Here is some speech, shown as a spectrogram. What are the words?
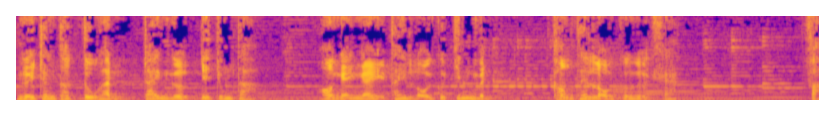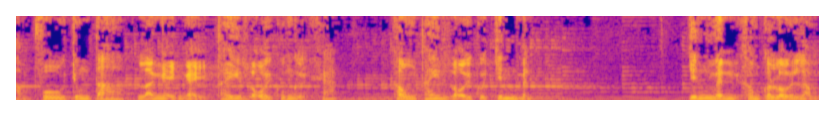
Người chân thật tu hành trái ngược với chúng ta. Họ ngày ngày thấy lỗi của chính mình, Không thấy lỗi của người khác. Phàm phu chúng ta là ngày ngày thấy lỗi của người khác, Không thấy lỗi của chính mình. Chính mình không có lỗi lầm,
